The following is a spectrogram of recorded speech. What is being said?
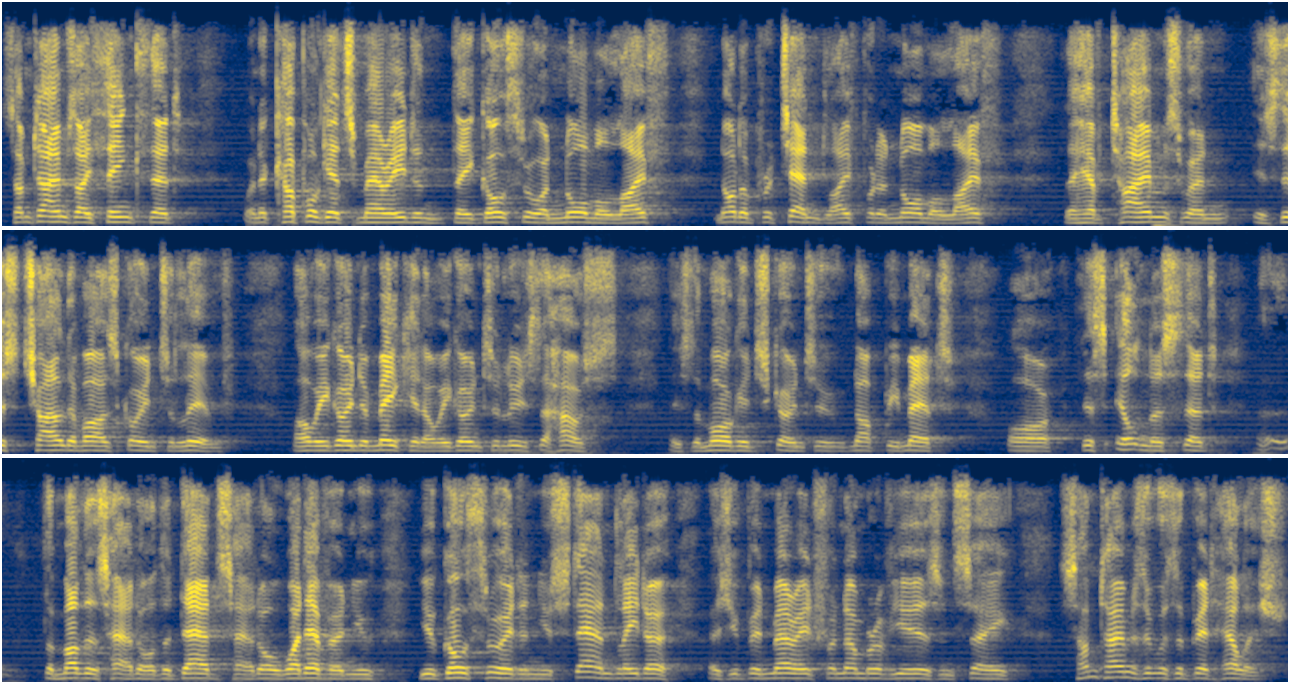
Sometimes I think that when a couple gets married and they go through a normal life, not a pretend life, but a normal life, they have times when, is this child of ours going to live? Are we going to make it? Are we going to lose the house? Is the mortgage going to not be met? Or this illness that uh, the mother's had or the dad's had or whatever, and you, you go through it and you stand later as you've been married for a number of years and say, sometimes it was a bit hellish.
